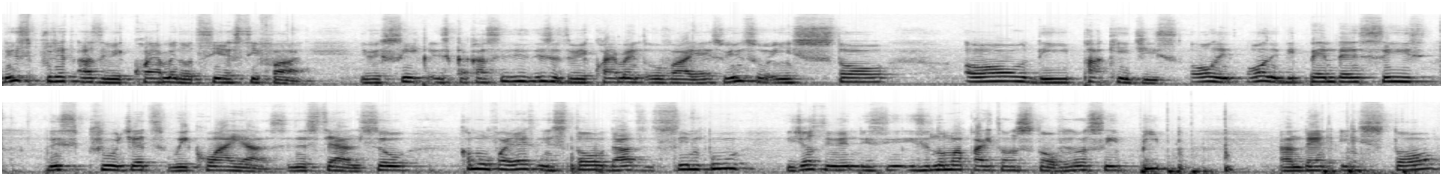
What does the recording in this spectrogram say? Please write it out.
this project has a requirement.txt file. If you see you can see this is the requirement over here. So you need to install all the packages all the all the dependencies this project requires understand? So come over here install that. It's simple. It's just even it's, it's a normal python stuff. You just say pip and then install.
